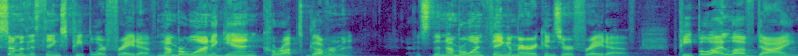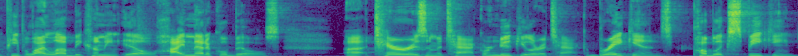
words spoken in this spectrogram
some of the things people are afraid of. Number one, again, corrupt government. It's the number one thing Americans are afraid of. People I love dying, people I love becoming ill, high medical bills, uh, terrorism attack or nuclear attack, break ins, public speaking,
